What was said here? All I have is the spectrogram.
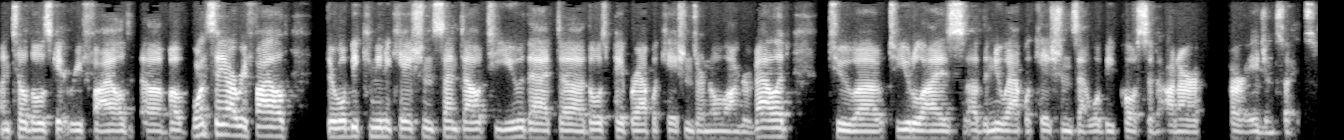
until those get refiled. Uh, but once they are refiled, there will be communication sent out to you that uh, those paper applications are no longer valid to to utilize the new applications that will be posted on our our agent sites.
